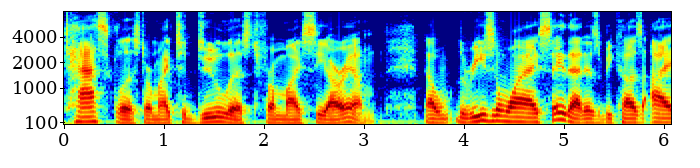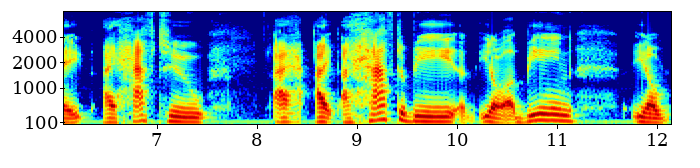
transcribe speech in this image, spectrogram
task list or my to do list from my CRM. Now, the reason why I say that is because I I have to I I, I have to be you know uh, being you know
